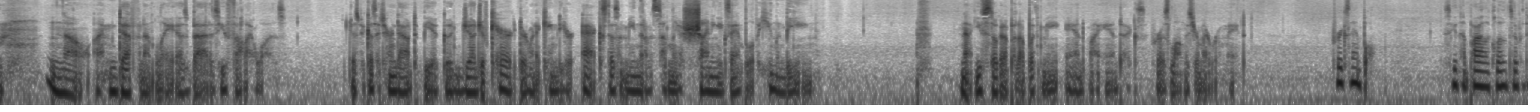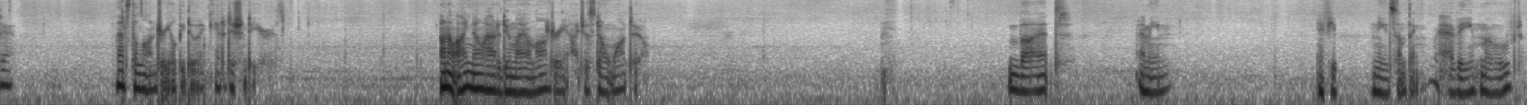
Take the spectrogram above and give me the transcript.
No, I'm definitely as bad as you thought I was. Just because I turned out to be a good judge of character when it came to your ex doesn't mean that I'm suddenly a shining example of a human being. Now, you've still got to put up with me and my antics for as long as you're my roommate. For example, see that pile of clothes over there? That's the laundry you'll be doing in addition to yours. Oh no, I know how to do my own laundry, I just don't want to. But, I mean, if you need something heavy moved,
